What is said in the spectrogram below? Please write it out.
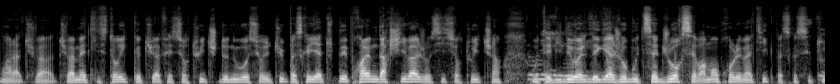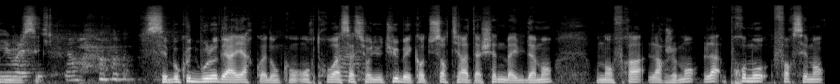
Voilà, tu vas tu vas mettre l'historique que tu as fait sur Twitch de nouveau sur YouTube parce qu'il y a tous des problèmes d'archivage aussi sur Twitch hein, où Oui, tes vidéos oui, elles dégagent au bout de 7 jours, c'est vraiment problématique parce que c'est tout ouais, c'est beaucoup de boulot derrière quoi. Donc on, on retrouvera ça Ouais. sur YouTube et quand tu sortiras ta chaîne, bah évidemment, on en fera largement la promo forcément.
